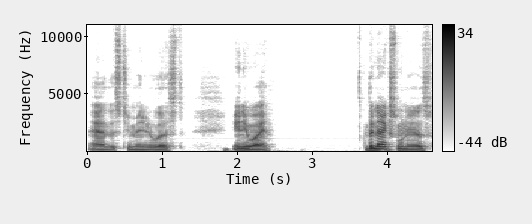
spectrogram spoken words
and there's too many to list. Anyway, the next one is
